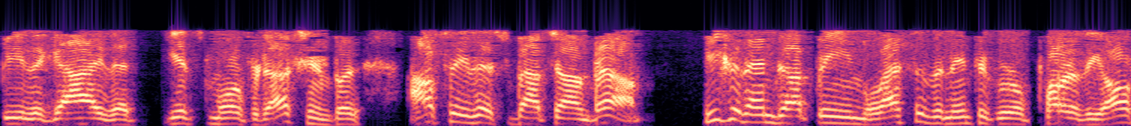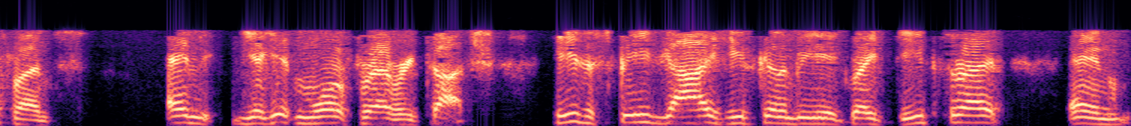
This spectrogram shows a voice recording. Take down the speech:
be the guy that gets more production. But I'll say this about John Brown. He could end up being less of an integral part of the offense, and you get more for every touch. He's a speed guy. He's going to be a great deep threat. And,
